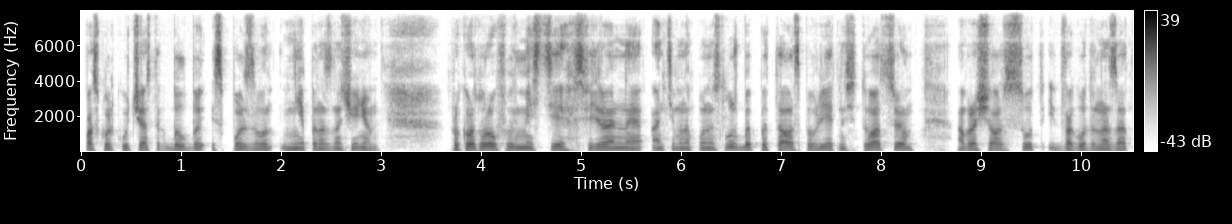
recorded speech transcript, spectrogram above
поскольку участок был бы использован не по назначению. Прокуратура Уфы вместе с Федеральной антимонопольной службой пыталась повлиять на ситуацию, обращалась в суд, и два года назад,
